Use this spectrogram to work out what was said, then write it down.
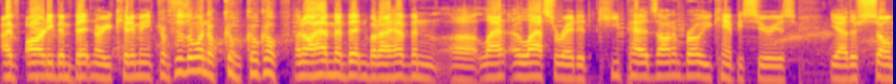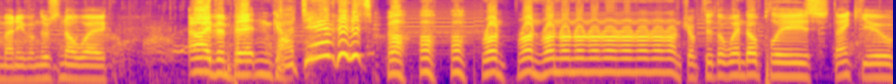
I've already been bitten. Are you kidding me? Jump through the window. Go, go, go. I know I haven't been bitten, but I have been uh, la uh, lacerated. Keypads on him, bro. You can't be serious. Yeah, there's so many of them. There's no way. I've been bitten. God damn it. Oh, oh, oh. Run, run, run, run, run, run, run, run, run, run, run. Jump through the window, please. Thank you.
